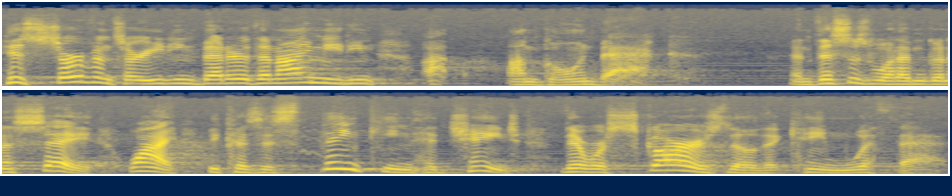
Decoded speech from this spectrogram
his servants are eating better than I'm eating. I, am going back. And this is what I'm going to say. Why? Because his thinking had changed. There were scars, though, that came with that.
